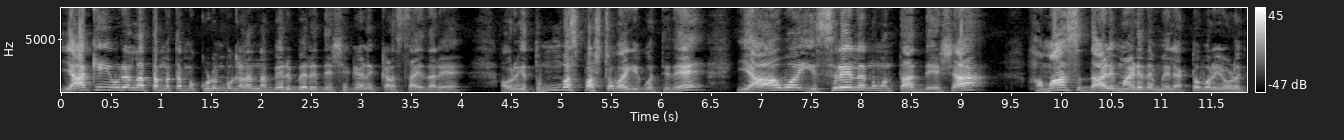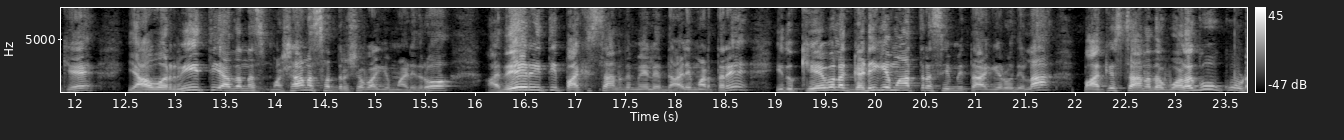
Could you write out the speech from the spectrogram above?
ಯಾಕೆ ಇವರೆಲ್ಲ ತಮ್ಮ ತಮ್ಮ ಕುಟುಂಬಗಳನ್ನು ಬೇರೆ ಬೇರೆ ದೇಶಗಳಿಗೆ ಕಳಿಸ್ತಾ ಇದ್ದಾರೆ? ಅವರಿಗೆ ತುಂಬ ಸ್ಪಷ್ಟವಾಗಿ ಗೊತ್ತಿದೆ, ಯಾವ ಇಸ್ರೇಲ್ ಅನ್ನುವಂಥ ದೇಶ ಹಮಾಸ್ ದಾಳಿ ಮಾಡಿದ ಮೇಲೆ ಅಕ್ಟೋಬರ್ ಏಳಕ್ಕೆ ಯಾವ ರೀತಿ ಅದನ್ನು ಸ್ಮಶಾನ ಸದೃಶವಾಗಿ ಮಾಡಿದರೋ ಅದೇ ರೀತಿ ಪಾಕಿಸ್ತಾನದ ಮೇಲೆ ದಾಳಿ ಮಾಡ್ತಾರೆ. ಇದು ಕೇವಲ ಗಡಿಗೆ ಮಾತ್ರ ಸೀಮಿತ ಆಗಿರೋದಿಲ್ಲ. ಪಾಕಿಸ್ತಾನದ ಒಳಗೂ ಕೂಡ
